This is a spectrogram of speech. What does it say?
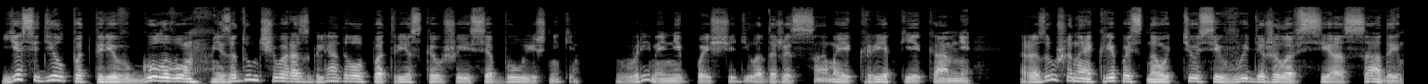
Я сидел, подперев голову, и задумчиво разглядывал потрескавшиеся булыжники. Время не пощадило даже самые крепкие камни. Разрушенная крепость на утёсе выдержала все осады,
